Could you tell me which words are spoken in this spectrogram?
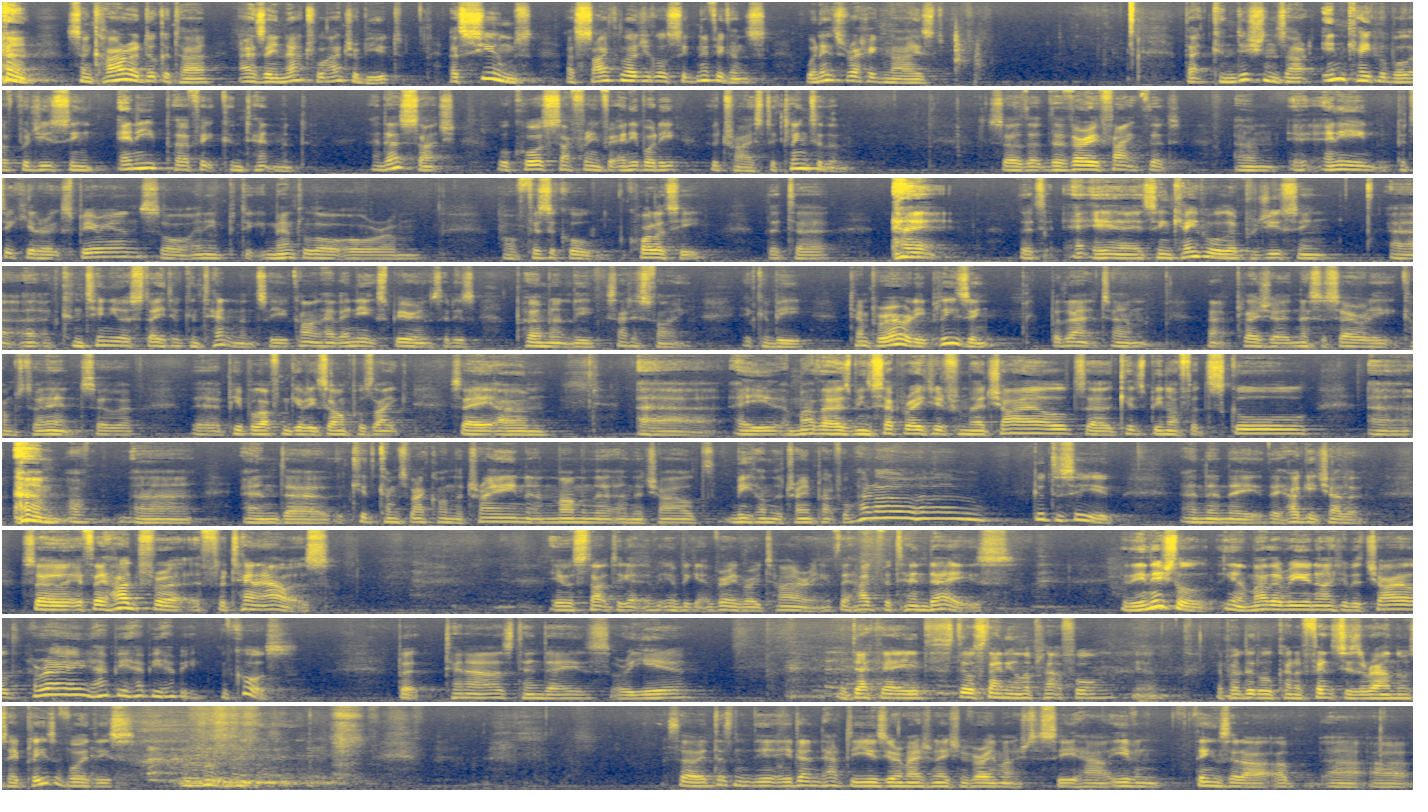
Sankhara dukkhata as a natural attribute assumes a psychological significance when it's recognized that conditions are incapable of producing any perfect contentment, and as such will cause suffering for anybody who tries to cling to them. So that the very fact that um, any particular experience or any particular mental or, or, um, or physical quality that uh, that it's incapable of producing uh, a continuous state of contentment. So you can't have any experience that is permanently satisfying. It can be temporarily pleasing, but that um, that pleasure necessarily comes to an end. So uh, people often give examples like, say. Um, uh, a, a, mother has been separated from her child, uh, the kid's been off at school, uh, uh, and uh, the kid comes back on the train, and mum and the, and the child meet on the train platform. Hello, hello, good to see you. And then they, they hug each other. So if they hug for, for 10 hours, it will start to get, it will be getting very, very tiring. If they hug for 10 days, the initial, you know, mother reunited with child, hooray, happy, happy, happy, of course. But 10 hours, 10 days, or a year, a decade, still standing on the platform. You know, they put little kind of fences around them and say, please avoid these. so it doesn't, you don't have to use your imagination very much to see how even things that are, are,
